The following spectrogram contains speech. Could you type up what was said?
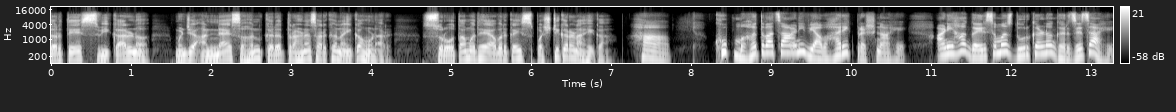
तर ते स्वीकारणं म्हणजे अन्याय सहन करत राहण्यासारखं नाही का होणार? स्रोतामध्ये यावर काही स्पष्टीकरण आहे का? हा. खूप महत्त्वाचा आणि व्यावहारिक प्रश्न आहे आणि हा गैरसमज दूर करणं गरजेचं आहे.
